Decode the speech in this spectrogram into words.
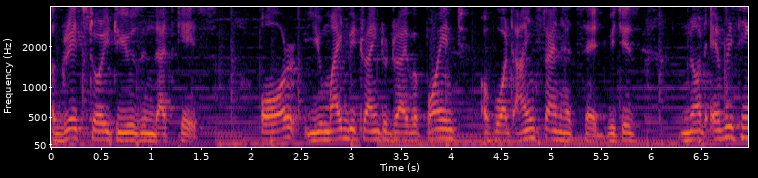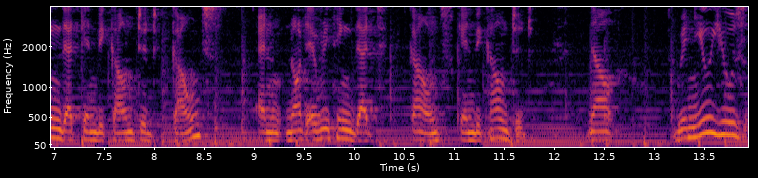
A great story to use in that case. Or you might be trying to drive a point of what Einstein had said, which is not everything that can be counted counts, and not everything that counts can be counted. Now, when you use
